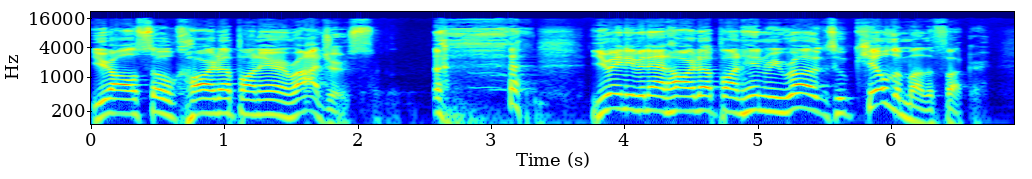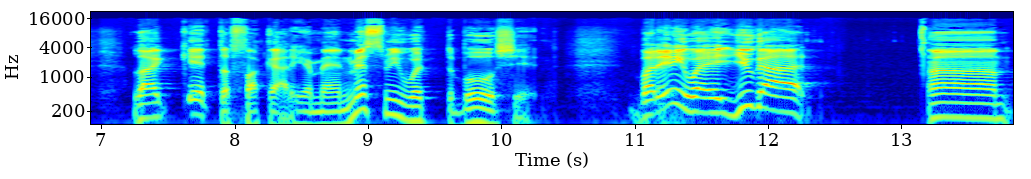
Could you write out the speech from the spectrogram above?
you're also hard up on Aaron Rodgers. you ain't even that hard up on Henry Ruggs, who killed the motherfucker. Like, get the fuck out of here, man. Miss me with the bullshit. But anyway, you got um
